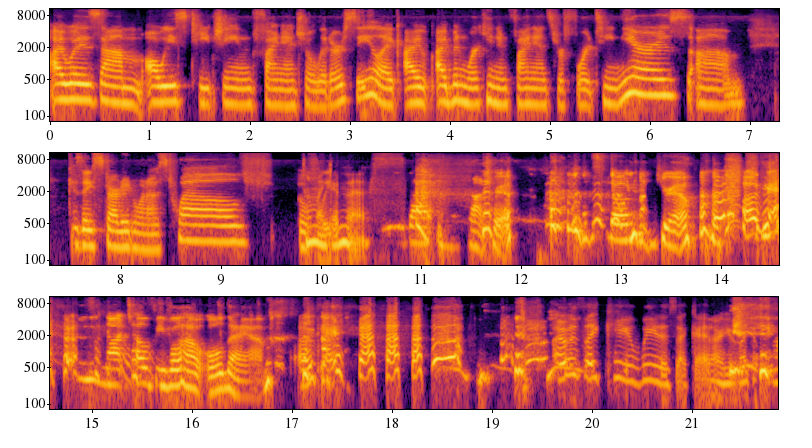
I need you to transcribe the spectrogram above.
I was um, always teaching financial literacy. Like I, I've been working in finance for 14 years because I started when I was 12. Oh my goodness. That's not true. That's so not true. okay. not tell people how old I am. Okay. I was like, okay, wait a second. Are you like a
